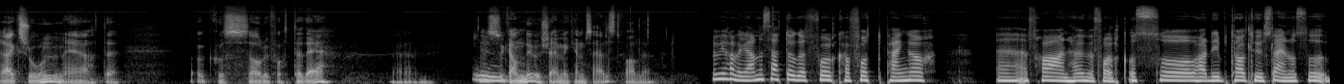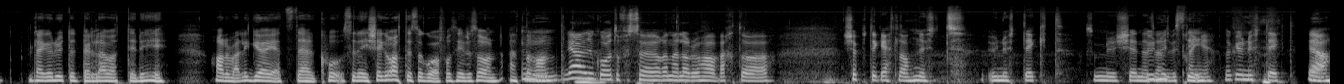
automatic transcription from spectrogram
reaksjonen er at det, Hvordan har du fått til det? Mm. Så kan det jo skje med hvem som helst, for all del. Men vi har vel gjerne sett òg at folk har fått penger eh, fra en haug med folk, og så har de betalt husleien, og så legger du ut et bilde av at de har det veldig gøy et sted, hvor, så det er ikke gratis å gå, for å si det sånn. Et eller annet. Ja, du går til frisøren, eller du har vært og kjøpt deg et eller annet nytt, unyttig, som vi ikke nødvendigvis trenger. Noe unyttig. Ja.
